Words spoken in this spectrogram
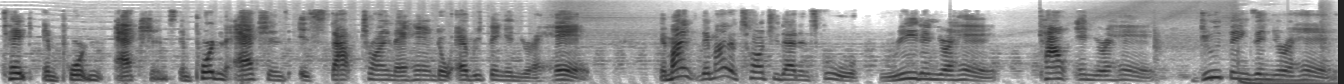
Take important actions. Important actions is stop trying to handle everything in your head. It might they might have taught you that in school. Read in your head, count in your head, do things in your head.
